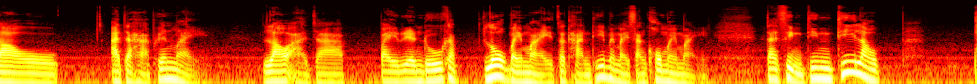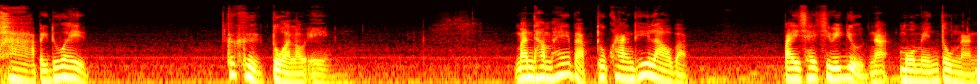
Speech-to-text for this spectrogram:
เราอาจจะหาเพื่อนใหม่ เราอาจจะ ไปเรียนรู้กับโลกใหม่ ๆ สถานที่ใหม่ ๆ สังคมใหม่ ๆ แต่สิ่งที่ที่เราพาไปด้วย ก็คือตัวเราเอง มันทำให้แบบทุกครั้งที่เราแบบ ไปใช้ชีวิตอยู่ณโมเมนต์ตรงนั้น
